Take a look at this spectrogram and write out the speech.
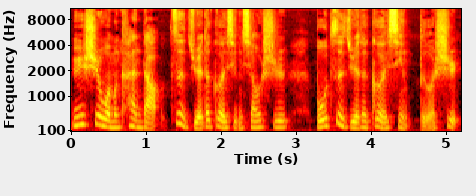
于是，我们看到自觉的个性消失，不自觉的个性得势。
